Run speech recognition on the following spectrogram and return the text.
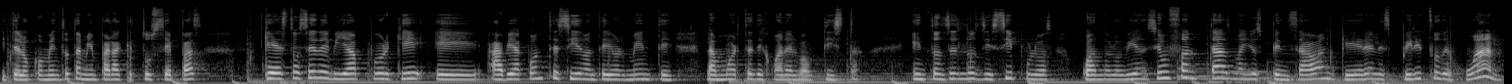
y te lo comento también para que tú sepas, que esto se debía porque eh, había acontecido anteriormente la muerte de Juan el Bautista. Entonces los discípulos, cuando lo vieron, si un fantasma, ellos pensaban que era el espíritu de Juan.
